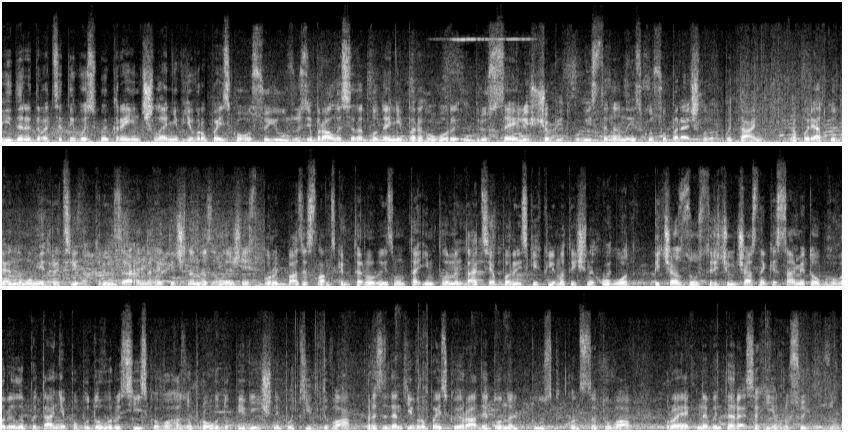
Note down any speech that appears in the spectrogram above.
Лідери 28 країн-членів Європейського союзу зібралися на дводенні переговори у Брюсселі, щоб відповісти на низку суперечливих питань. На порядку денному міграційна криза, енергетична незалежність, боротьба з ісламським тероризмом та імплементація паризьких кліматичних угод. Під час зустрічі учасники саміту обговорили питання побудови російського газопроводу Північний потік. 2 президент Європейської ради Дональд Туск констатував, проект не в інтересах Євросоюзу.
